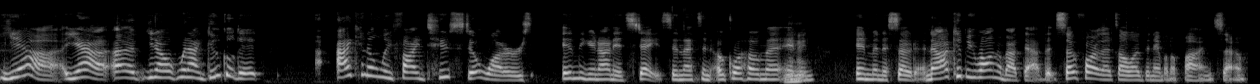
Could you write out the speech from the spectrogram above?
Yeah, yeah. Uh, you know, when I Googled it, I can only find two Stillwaters in the United States, and that's in Oklahoma and mm-hmm. in, in Minnesota. Now, I could be wrong about that, but so far that's all I've been able to find. So.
